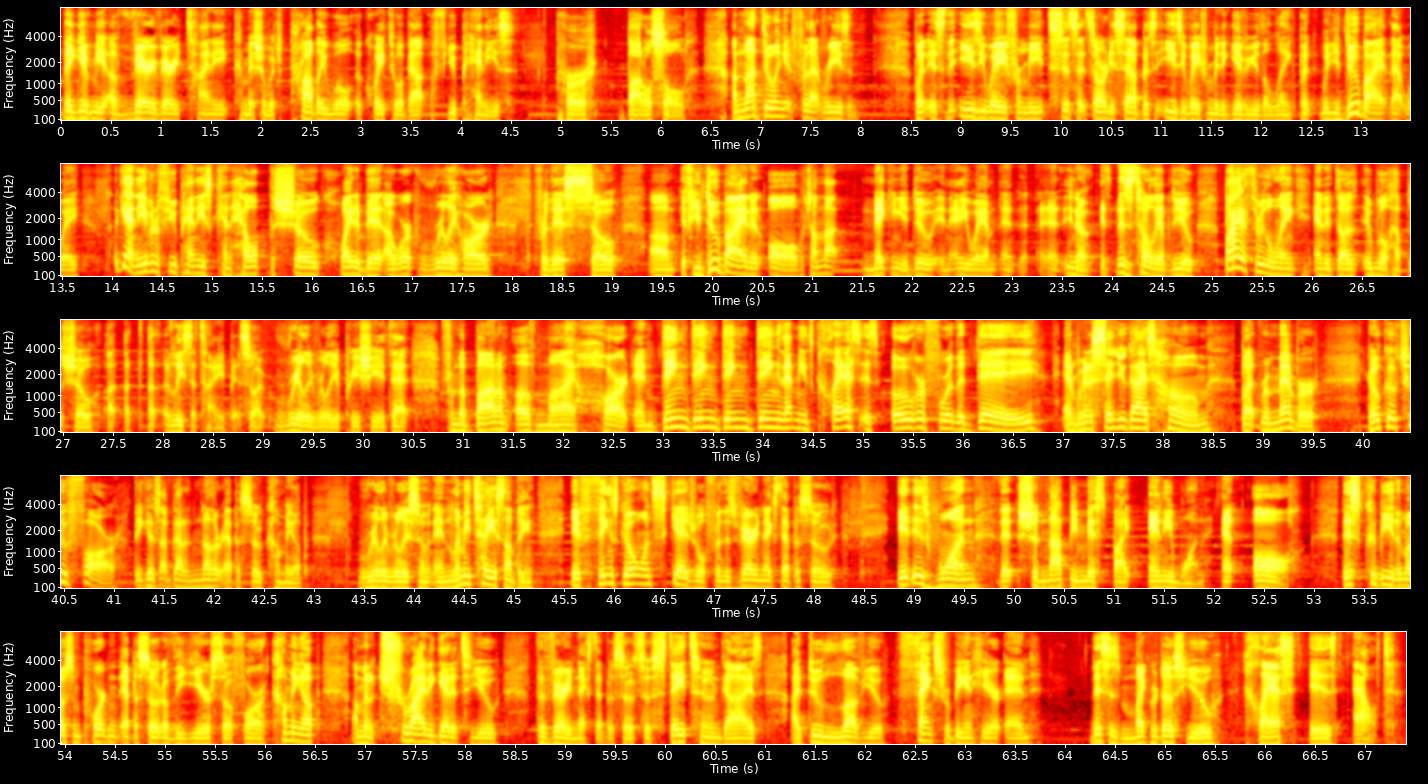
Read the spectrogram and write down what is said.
they give me a very, very tiny commission, which probably will equate to about a few pennies per bottle sold. I'm not doing it for that reason, but it's the easy way for me, since it's already set up, it's the easy way for me to give you the link. But when you do buy it that way, again, even a few pennies can help the show quite a bit. I work really hard for this. So um, if you do buy it at all, which I'm not making you do in any way, I'm, and, and, you know, it, this is totally up to you. Buy it through the link, and it does, it will help the show a, a, a, at least a tiny bit. So I really, really appreciate that from the bottom of my heart. And ding, ding, ding, ding. That means class is over for the day, and we're going to send you guys home. But remember, don't go too far because I've got another episode coming up really, really soon. And let me tell you something if things go on schedule for this very next episode, it is one that should not be missed by anyone at all. This could be the most important episode of the year so far. Coming up, I'm going to try to get it to you the very next episode. So stay tuned, guys. I do love you. Thanks for being here. And this is Microdose U. Class is out.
